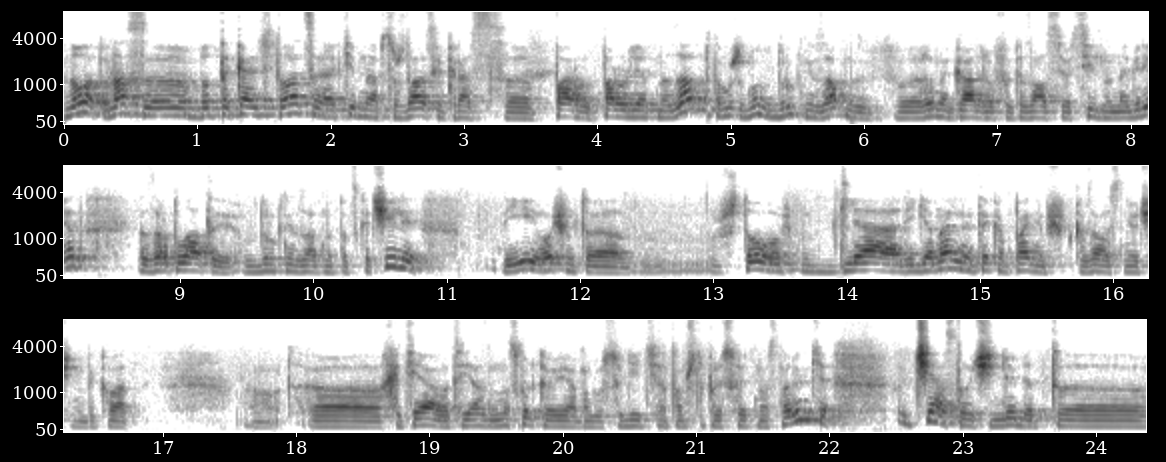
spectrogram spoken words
Ну вот, у нас э, вот такая ситуация активно обсуждалась как раз э, пару, пару лет назад, потому что ну, вдруг внезапно рынок кадров оказался сильно нагрет, зарплаты вдруг внезапно подскочили, и, в общем-то, что для региональной Т-компании казалось не очень адекватно. Вот. Э, хотя вот я, насколько я могу судить о том, что происходит у нас на рынке, часто очень любят э,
